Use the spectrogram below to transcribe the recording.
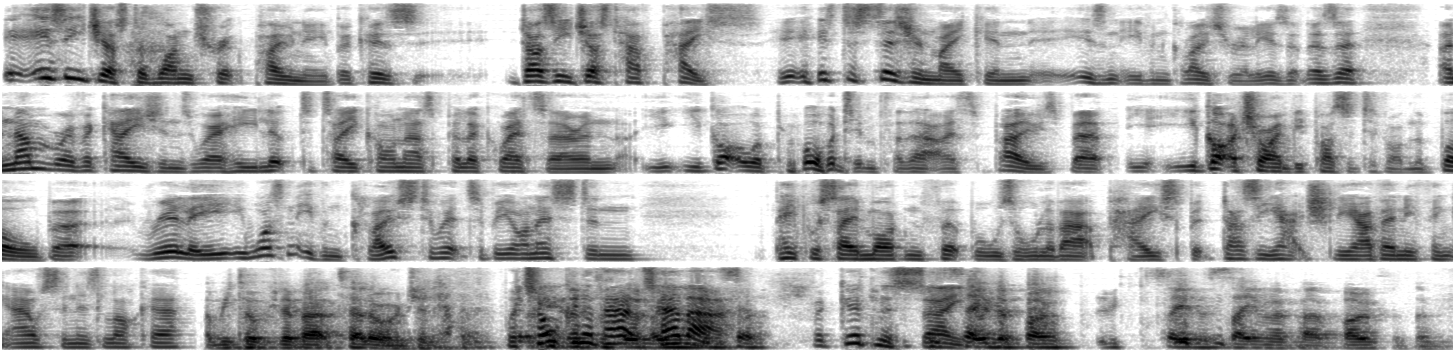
Is he just a one-trick pony? Because does he just have pace? His decision making isn't even close, really, is it? There's a, a number of occasions where he looked to take on Azpilicueta, and you, you got to applaud him for that, I suppose. But you, you got to try and be positive on the ball. But really, he wasn't even close to it, to be honest. And people say modern football's all about pace, but does he actually have anything else in his locker? Are we talking about Tella or Djenepo? We're talking about Tella, for goodness sake. Say the both. Say the same about both of them.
